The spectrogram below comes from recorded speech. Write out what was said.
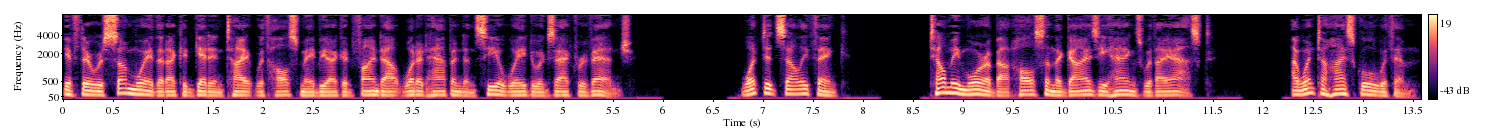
If there was some way that I could get in tight with Hulse, maybe I could find out what had happened and see a way to exact revenge. What did Sally think? Tell me more about Hulse and the guys he hangs with, I asked. I went to high school with him.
